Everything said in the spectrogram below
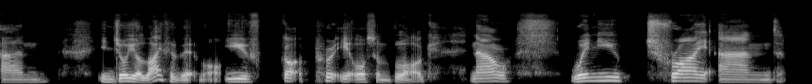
and enjoy your life a bit more. You've got a pretty awesome blog. Now, when you try and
